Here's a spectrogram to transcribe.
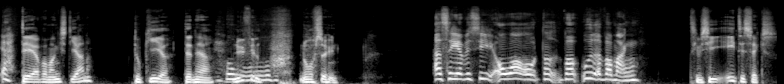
Ja. Det er, hvor mange stjerner du giver den her nye film. Nordsøen. Altså, jeg vil sige overordnet, hvor, ud af hvor mange? Skal vi sige 1 til 6?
